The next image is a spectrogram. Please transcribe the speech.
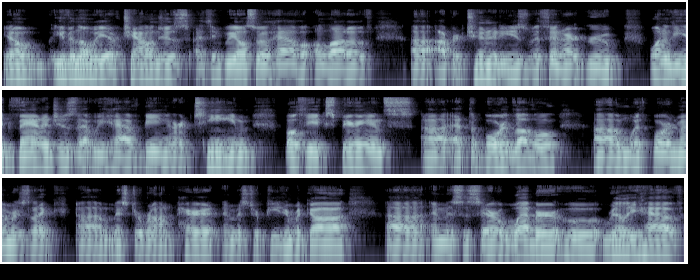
You know, even though we have challenges, I think we also have a lot of uh, opportunities within our group. One of the advantages that we have being our team, both the experience uh, at the board level um, with board members like uh, Mr. Ron Parratt and Mr. Peter Megaw uh, and Mrs. Sarah Weber, who really have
